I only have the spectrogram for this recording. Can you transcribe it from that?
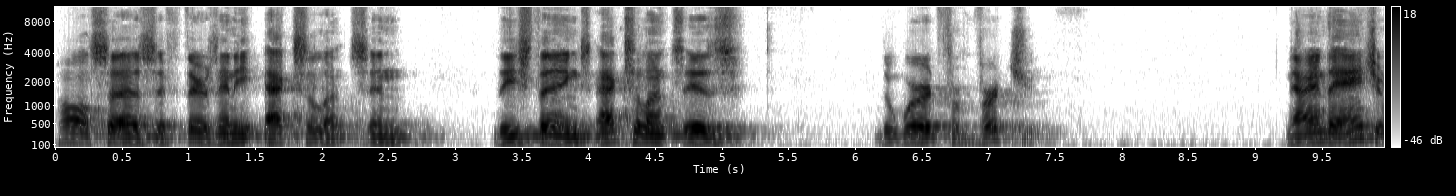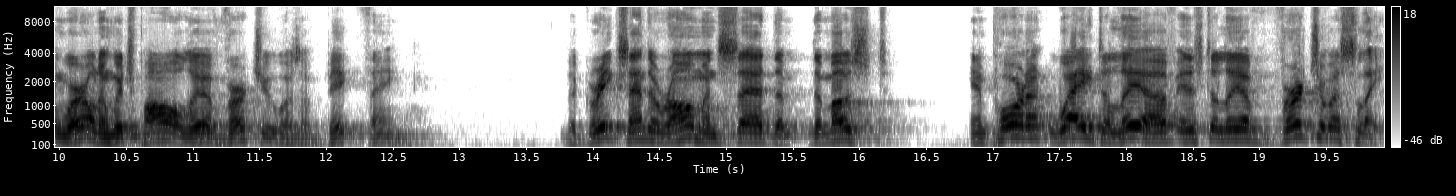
Paul says if there's any excellence in these things, excellence is the word for virtue. Now, in the ancient world in which Paul lived, virtue was a big thing. The Greeks and the Romans said the, the most important way to live is to live virtuously.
